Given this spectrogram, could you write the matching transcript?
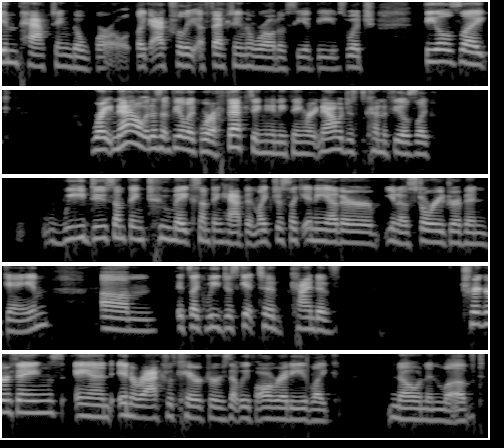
impacting the world, like actually affecting the world of Sea of Thieves, which feels like right now it doesn't feel like we're affecting anything. Right now it just kind of feels like we do something to make something happen, like just like any other, you know, story driven game. Um, it's like we just get to kind of trigger things and interact with characters that we've already like known and loved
